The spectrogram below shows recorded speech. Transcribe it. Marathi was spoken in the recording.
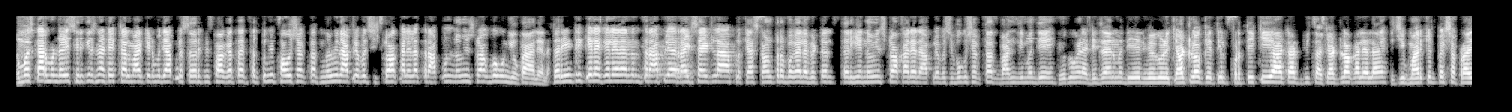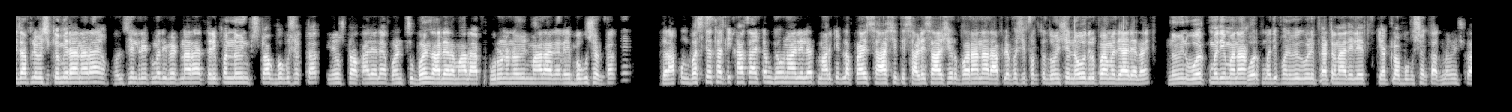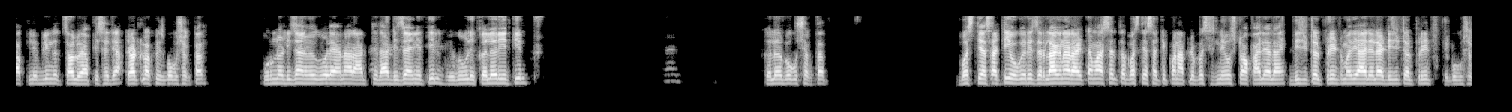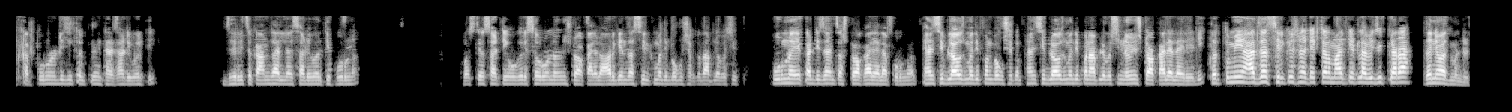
नमस्कार मंडळी श्रीकृष्ण टेक्सटाईल मार्केटमध्ये आपलं सहर्ष स्वागत आहे. तर तुम्ही पाहू शकता नवीन आपल्यापाशी स्टॉक आलेला तर आपण नवीन स्टॉक बघून घेऊ काय आलेला तर एंट्री केल्या केल्यानंतर आपल्या राईट साईडला आपलं कॅश काउंटर बघायला भेटेल. तर हे नवीन स्टॉक आलेला आपल्यापाशी बघू शकतात. बांधलीमध्ये वेगवेगळ्या डिझाईन मध्ये येईल वेगवेगळे कॅटलॉग येतील. प्रत्येकी आठ आठ पीसचा कॅटलॉग आलेला आहे. त्याची मार्केटपेक्षा प्राइस आपल्यापाशी कमी राहणार आहे. होलसेल रेटमध्ये भेटणार आहे. तरी पण नवीन स्टॉक बघू शकतात. न्यू स्टॉक आलेला आहे. बंद बंद आलेला माल आहे. पूर्ण नवीन माल आलेला आहे. बघू शकतात. तर आपण बस्त्यासाठी खास आयटम घेऊन आलेले आहेत. मार्केटला प्राइस सहाशे ते साडेसहाशे रुपये राहणार. आपल्यापाशी फक्त दोनशे नव्वद रुपयामध्ये आलेला आहे. नवीन वर्कमध्ये म्हणा वर्कमध्ये पण वेगवेगळे पॅटर्न आलेले आहेत. कॅटलॉग बघू शकतात. नवीन स्टॉक लेबलिंग चालू आहे आपली सध्या. कॅटलॉग पीस बघू शकतात. पूर्ण डिझाईन वेगवेगळे येणार. आठ ते दहा डिझाईन येतील. वेगवेगळे कलर येतील. कलर बघू शकतात. बस्त्यासाठी वगैरे जर लागणार आयटम असेल तर बस्त्यासाठी पण आपल्यापाशी न्यू स्टॉक आलेला आहे. डिजिटल प्रिंटमध्ये आलेला आहे. डिजिटल प्रिंट हे बघू शकतात पूर्ण डिजिटल प्रिंट आहे साडीवरती. झरीचं काम झालेलं आहे साडीवरती पूर्ण. बस्त्यासाठी वगैरे सर्व नवीन स्टॉक आलेला ऑर्गेन्झा सिल्कमध्ये बघू शकतात आपल्यापाशी पूर्ण एका डिझाईनचा स्टॉक आलेला आहे पूर्ण. फॅन्सी ब्लाऊजमध्ये पण बघू शकता. फॅन्सी ब्लाऊजमध्ये पण आपल्यापाशी नवीन स्टॉक आलेला आहे रेडी तर तुम्ही आजच श्रीकृष्ण टेक्सटाईल मार्केटला व्हिजिट करा. धन्यवाद मंडळी.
